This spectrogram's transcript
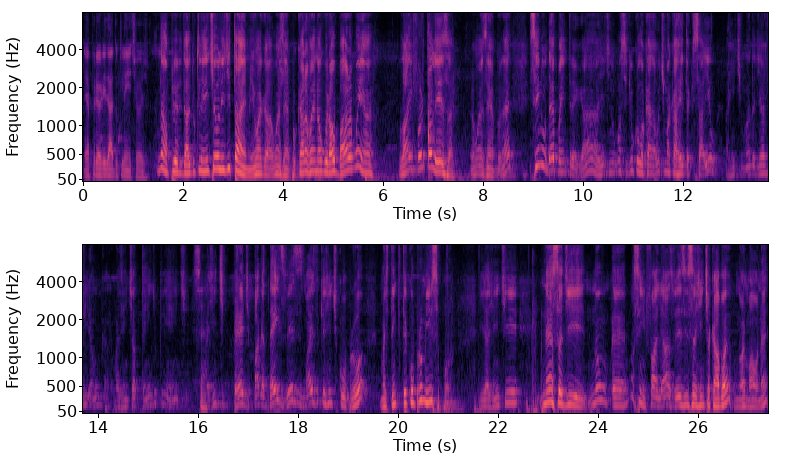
é a prioridade do cliente hoje? Não, a prioridade do cliente é o lead time. Um, um exemplo, o cara vai inaugurar o bar amanhã, lá em Fortaleza. É um exemplo, né? Se não der para entregar, a gente não conseguiu colocar na última carreta que saiu, a gente manda de avião, cara. Mas a gente atende o cliente. Certo. A gente perde, paga 10 vezes mais do que a gente cobrou, mas tem que ter compromisso, pô. E a gente, nessa de não, é, assim, falhar, às vezes a gente acaba, normal, né?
